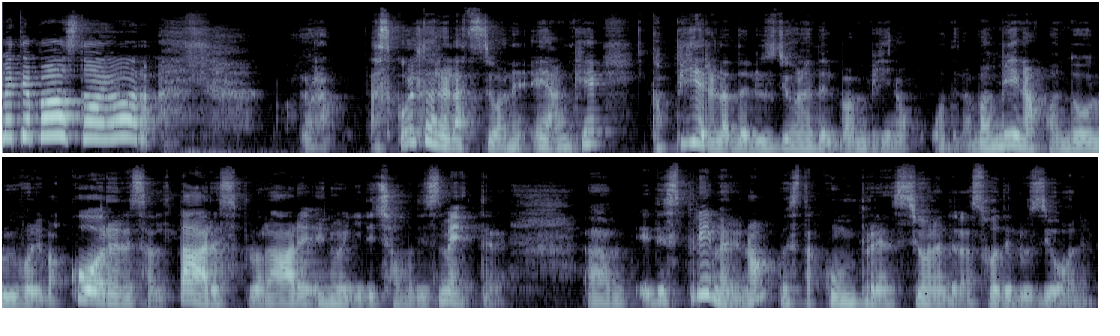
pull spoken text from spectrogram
metti a posto, è ora! Allora, ascolto e relazione e anche capire la delusione del bambino o della bambina quando lui voleva correre, saltare, esplorare e noi gli diciamo di smettere um, ed esprimere no, questa comprensione della sua delusione.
